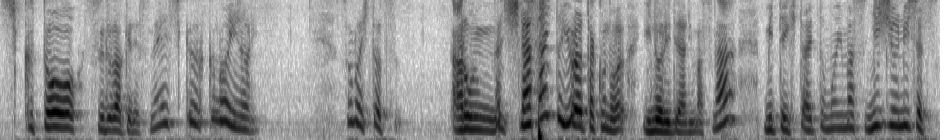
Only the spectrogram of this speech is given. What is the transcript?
祝祷をするわけですね。祝福の祈り。その一つアロンがしなさいと言われたこの祈りでありますが見ていきたいと思います。22節。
